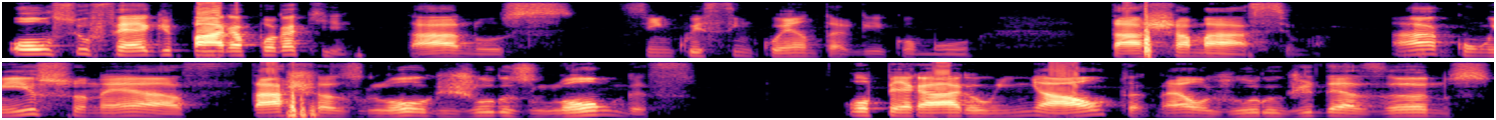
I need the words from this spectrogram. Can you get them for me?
ou se o FED para por aqui, tá? nos 5,50 ali como taxa máxima. Ah, com isso, né, as taxas de juros longas operaram em alta, né, o juro de 10 anos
